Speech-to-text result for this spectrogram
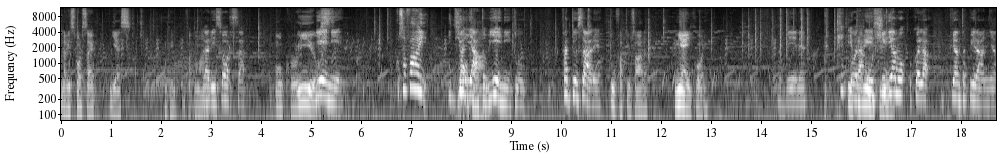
La risposta è yes. Ok, ho fatto La male. risorsa. oh, Crios. Vieni. Cosa fai? Idiota! Sbagliato, vieni tu. Fatti usare. Tu fatti usare. Miei cuori. Bene. Che Ora presi? uccidiamo quella pianta piranha.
